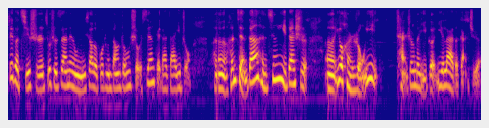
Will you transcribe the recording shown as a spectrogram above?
这个其实就是在内容营销的过程当中，首先给大家一种很很简单、很轻易，但是嗯又很容易产生的一个依赖的感觉。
